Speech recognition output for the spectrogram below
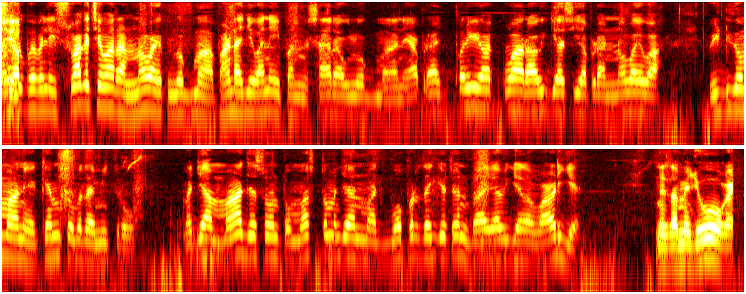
છે પેલી સ્વાગત છે મારા નવા એક વ્લોગમાં ભાંડા જેવા નહીં પણ સારા વ્લોગમાં. અને આપણે આજ ફરી એકવાર આવી ગયા છીએ આપણા નવા એવા વિડીયોમાં ને કેમ છો બધા મિત્રો? મજામાં જ હશો ને તો મસ્ત મજામાં જ બપોર થઈ ગયો છે ને ભાઈ આવી ગયા હતા વાડીએ. ને તમે જુઓ કાંઈ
